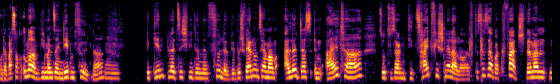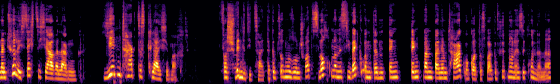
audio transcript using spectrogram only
oder was auch immer, wie man sein Leben füllt, ne? Mhm beginnt plötzlich wieder eine Fülle. Wir beschweren uns ja mal alle, dass im Alter sozusagen die Zeit viel schneller läuft. Das ist aber Quatsch, wenn man natürlich 60 Jahre lang jeden Tag das Gleiche macht. Verschwindet die Zeit. Da gibt es irgendwo so ein schwarzes Loch und dann ist sie weg und dann denkt, denkt man bei einem Tag, oh Gott, das war gefühlt nur eine Sekunde. Ne?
